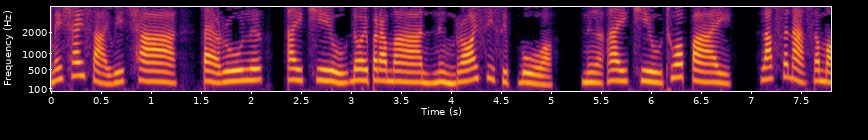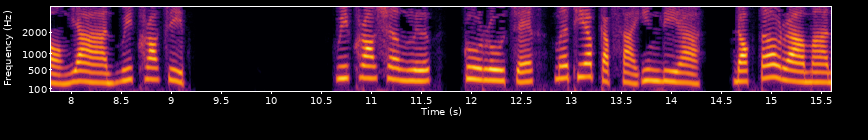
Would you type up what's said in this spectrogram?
ไม่ใช่สายวิชา แต่รู้ลึก IQ โดยประมาณ 140 บวก เหนือ IQ ทั่วไป ลักษณะสมองยาน วิเคราะห์จิต วิเคราะห์เชิงลึก กูรูเจฟเมื่อเทียบกับสายอินเดีย ดรรามัน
